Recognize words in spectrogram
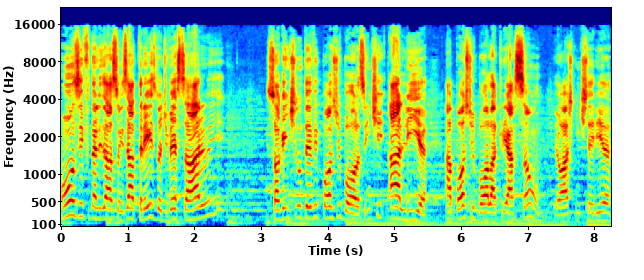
11 finalizações a 3 do adversário e só que a gente não teve posse de bola. Se a gente alia a posse de bola à criação, eu acho que a gente teria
